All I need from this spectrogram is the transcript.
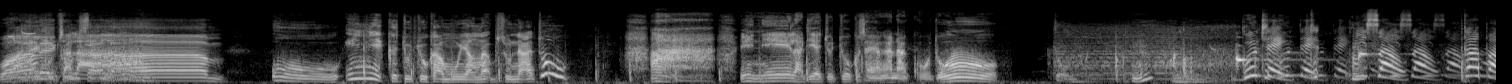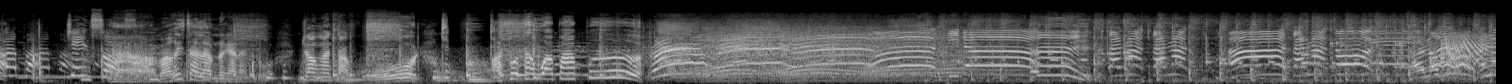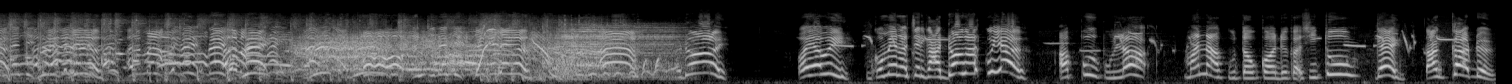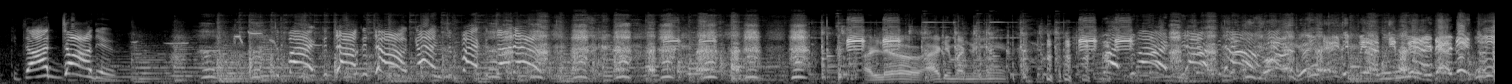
Waalaikumsalam. Oh, ini ke cucu kamu yang nak bersunat tu? Ah, inilah dia cucu kesayangan aku tu. Gunting, pisau, kapak, chainsaw. Ah, mari salam dengan Atuk. Jangan takut. Atuk tak buat apa-apa. Kau main nak cari gaduh dengan aku ya? Apa pula? Mana aku tahu kau ada kat situ? Geng, tangkap dia. Kita ajar dia. Cepat, kejar, kejar. Geng, cepat, kejar dia. Halo, ada mana? Cepat, cepat. Kejar, kejar. Cepat, kejar,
